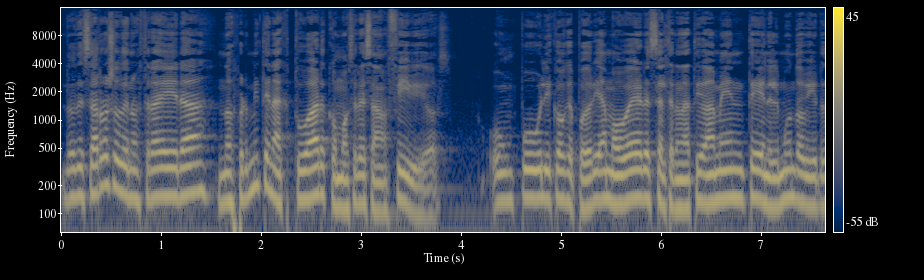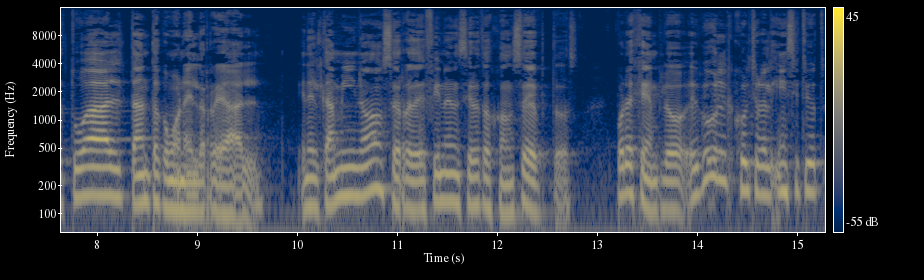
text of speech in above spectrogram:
Los desarrollos de nuestra era nos permiten actuar como seres anfibios, un público que podría moverse alternativamente en el mundo virtual tanto como en el real. En el camino se redefinen ciertos conceptos. Por ejemplo, el Google Cultural Institute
